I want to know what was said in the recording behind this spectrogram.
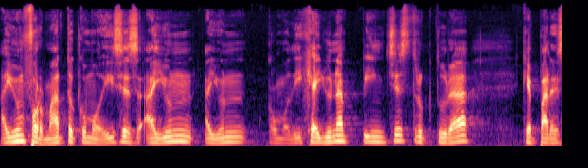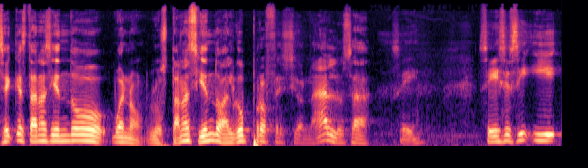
hay un formato, como dices, hay un, hay un, como dije, hay una pinche estructura que parece que están haciendo, bueno, lo están haciendo algo profesional, o sea. Sí, sí, sí, sí. Y,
